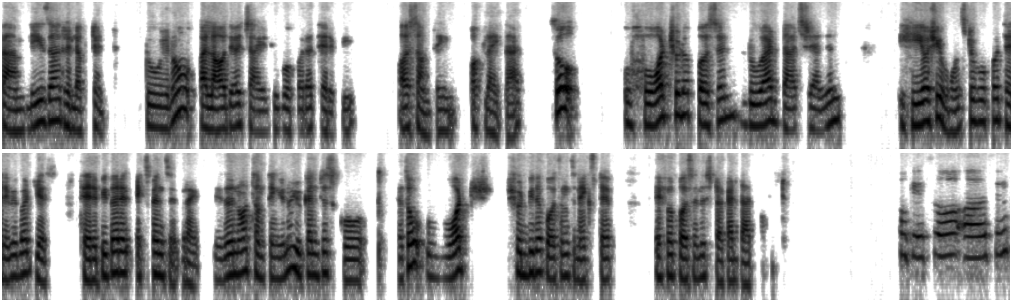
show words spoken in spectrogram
families are reluctant to you know allow their child to go for a therapy or something of like that. So what should a person do at that stage? In, he or she wants to go for therapy, but yes, therapies are expensive, right? These are not something, you know, you can just go. So, what should be the person's next step if a person is stuck at that point? Okay, so uh, since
